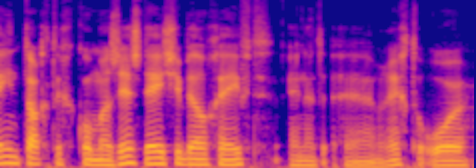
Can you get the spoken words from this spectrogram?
82,6 decibel geeft en het uh, rechteroor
